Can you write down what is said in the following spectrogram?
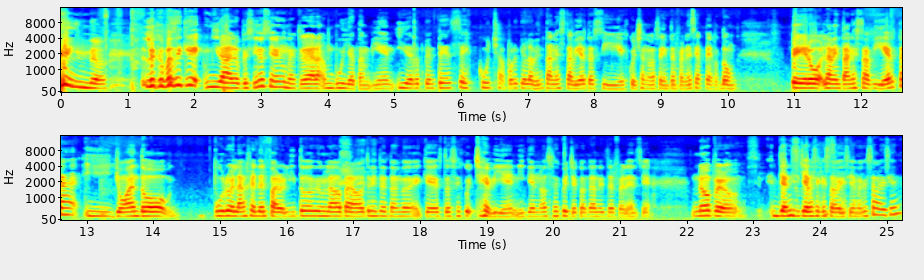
no. Lo que pasa es que, mira, los vecinos tienen una gran bulla también y de repente se escucha porque la ventana está abierta. Si escuchan no va a ser interferencia, perdón. Pero la ventana está abierta y yo ando puro el ángel del farolito de un lado para otro intentando que esto se escuche bien y que no se escuche con tanta interferencia. No, pero ya ni siquiera sé qué estaba diciendo. ¿Qué estaba diciendo?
